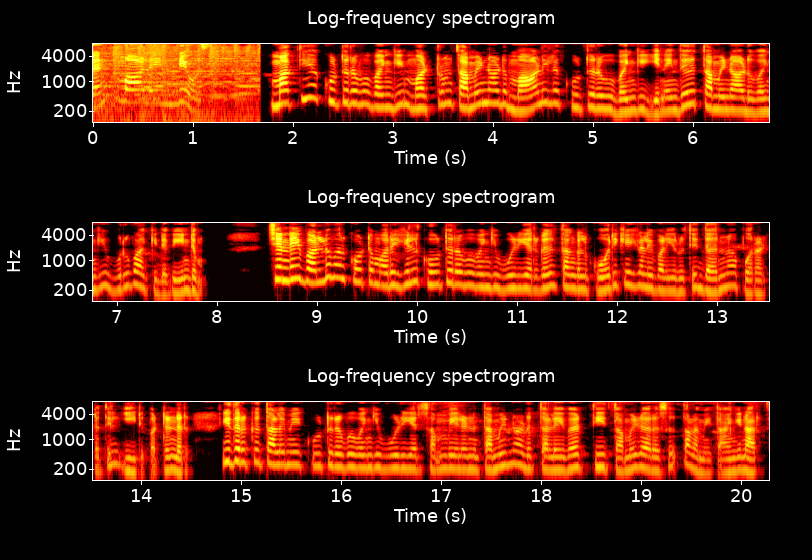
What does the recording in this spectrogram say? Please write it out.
Ten மாலை news. மத்திய கூட்டுறவு வங்கி மற்றும் தமிழ்நாடு மாநில கூட்டுறவு வங்கி இணைந்து தமிழ்நாடு வங்கி உருவாக்கிட வேண்டும். சென்னை வள்ளுவர் கோட்டம் அருகில் கூட்டுறவு வங்கி ஊழியர்கள் தங்கள் கோரிக்கைகளை வலியுறுத்தி தர்ணா போராட்டத்தில் ஈடுபட்டனர். இதற்கு தலைமை கூட்டுறவு வங்கி ஊழியர் சம்மேளன தமிழ்நாடு தலைவர் தி. தமிழரசு தலைமை தாங்கினார்.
